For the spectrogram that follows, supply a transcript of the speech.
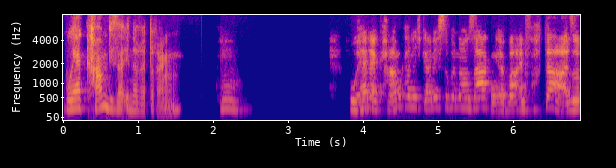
Woher kam dieser innere Drang? Hm. Woher der kam, kann ich gar nicht so genau sagen. Er war einfach da. Also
